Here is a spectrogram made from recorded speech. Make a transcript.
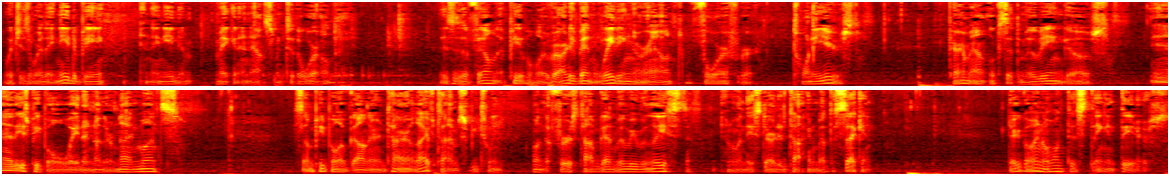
which is where they need to be, and they need to make an announcement to the world. This is a film that people have already been waiting around for for 20 years. Paramount looks at the movie and goes, Yeah, these people will wait another nine months. Some people have gone their entire lifetimes between when the first Top Gun movie released and when they started talking about the second. They're going to want this thing in theaters.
